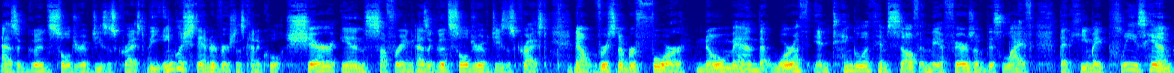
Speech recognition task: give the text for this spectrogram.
as a good soldier of Jesus Christ. The English Standard Version is kind of cool. Share in suffering as a good soldier of Jesus Christ. Now, verse number four no man that warreth entangleth himself in the affairs of this life, that he may please him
